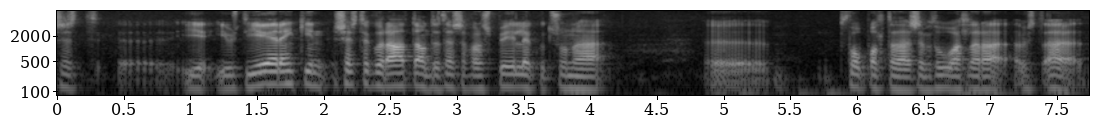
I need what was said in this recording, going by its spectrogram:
sérst, uh, ég, ég, ég er engin sérstakur aðdándu þess að fara að spila eitthvað svona uh, fótbolta það sem þú ætlar að, að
